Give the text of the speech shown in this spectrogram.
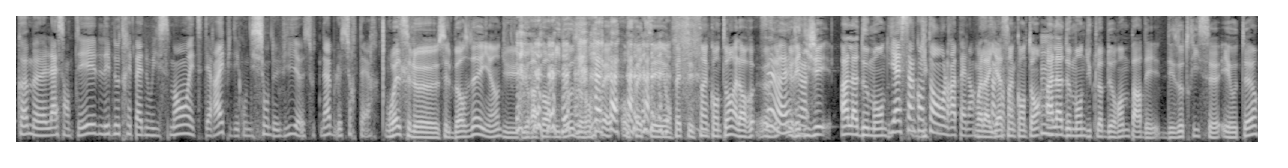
comme la santé, les- notre épanouissement, etc. Et puis des conditions de vie soutenables sur Terre. Ouais, c'est le c'est le birthday hein, du, du rapport Meadows. En fait, en fait, fait c'est 50 ans. Alors vrai. rédigé à la demande. Il y a 50 du- ans, on le rappelle. hein. Voilà, il y a 50 50 ans, Mm. à la demande du Club de Rome par des, des autrices euh, et auteurs.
